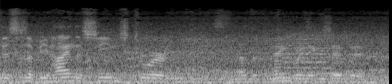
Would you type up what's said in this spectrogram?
This is a behind the scenes tour of the penguin exhibit.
